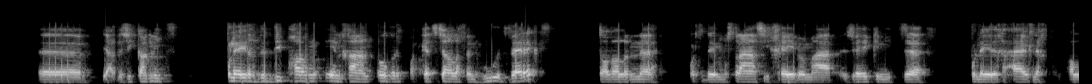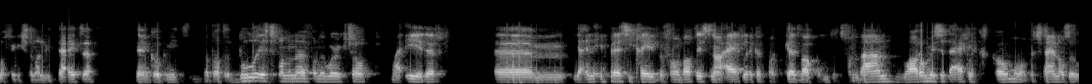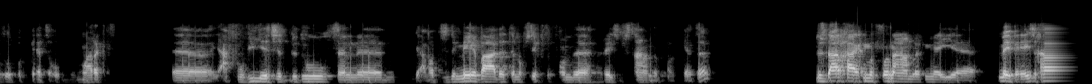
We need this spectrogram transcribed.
ja, dus ik kan niet volledig de diepgang ingaan over het pakket zelf en hoe het werkt zal wel een uh, korte demonstratie geven, maar zeker niet uh, volledige uitleg van alle functionaliteiten. Ik denk ook niet dat dat het doel is van, uh, van de workshop, maar eerder um, ja, een impressie geven van wat is nou eigenlijk het pakket, waar komt het vandaan, waarom is het eigenlijk gekomen, want er zijn al zoveel pakketten op de markt. ja, voor wie is het bedoeld en ja, wat is de meerwaarde ten opzichte van de reeds bestaande pakketten. Dus daar ga ik me voornamelijk mee, mee bezighouden.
